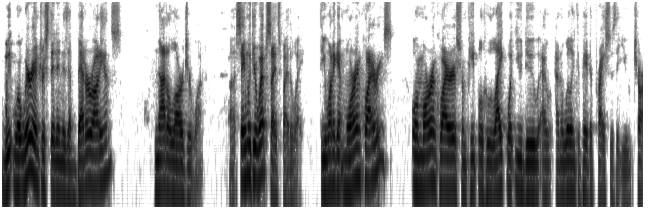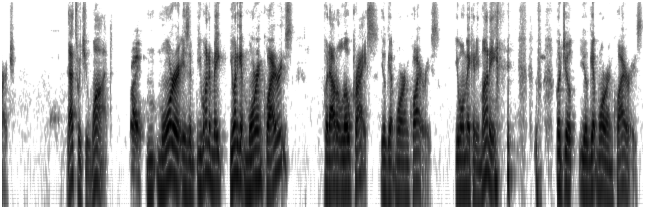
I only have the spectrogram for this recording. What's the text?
we, what we're interested in is a better audience, not a larger one. Uh, same with your websites, by the way. Do you want to get more inquiries or more inquiries from people who like what you do and, and are willing to pay the prices that you charge? That's what you want. Right. More is a, you want to make you want to get more inquiries, put out a low price. You'll get more inquiries. You won't make any money, but you'll you'll get more inquiries.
